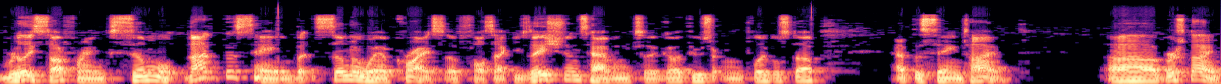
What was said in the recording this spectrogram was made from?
really suffering similar, not the same, but similar way of Christ of false accusations, having to go through certain political stuff at the same time. Uh, verse nine.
